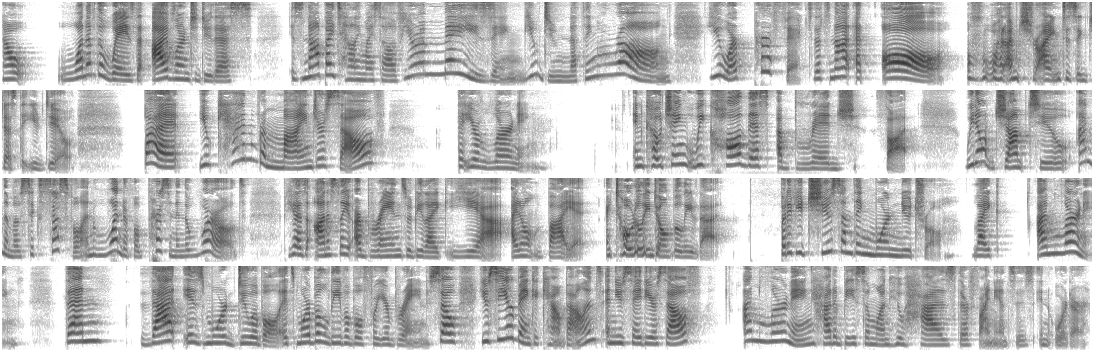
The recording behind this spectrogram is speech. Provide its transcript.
Now, one of the ways that I've learned to do this is not by telling myself, You're amazing, you do nothing wrong, you are perfect. That's not at all what I'm trying to suggest that you do. But you can remind yourself that you're learning. In coaching, we call this a bridge thought. We don't jump to, I'm the most successful and wonderful person in the world. Because honestly, our brains would be like, yeah, I don't buy it. I totally don't believe that. But if you choose something more neutral, like I'm learning, then that is more doable. It's more believable for your brain. So you see your bank account balance and you say to yourself, I'm learning how to be someone who has their finances in order.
